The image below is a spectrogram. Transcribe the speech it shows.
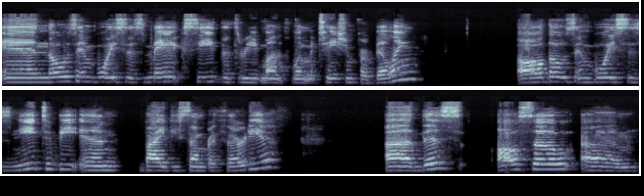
and those invoices may exceed the three month limitation for billing. All those invoices need to be in by December 30th. Uh, this also, um,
